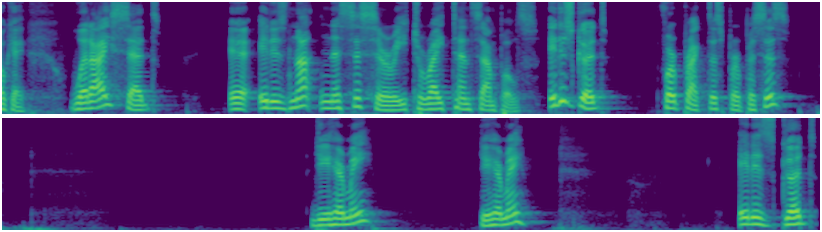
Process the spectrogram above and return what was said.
Okay. What I said, uh, it is not necessary to write 10 samples. It is good for practice purposes. Do you hear me? Do you hear me? It is good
